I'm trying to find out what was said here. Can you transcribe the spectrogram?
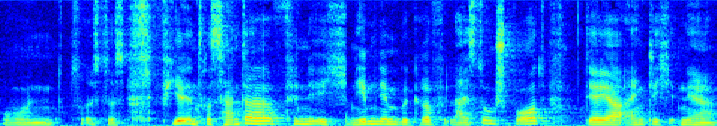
und so ist es. Viel interessanter finde ich neben dem Begriff Leistungssport, der ja eigentlich in der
